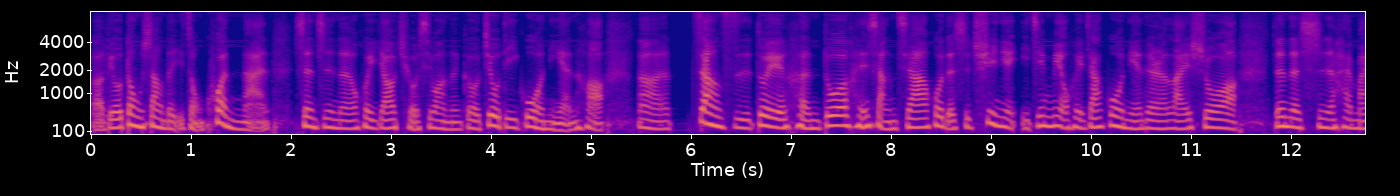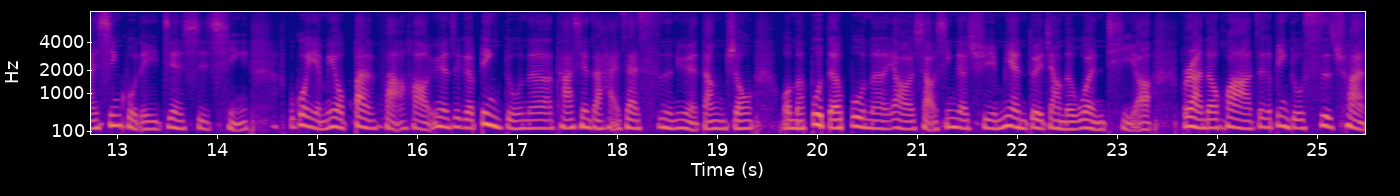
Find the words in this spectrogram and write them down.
呃流动上的一种困难，甚至呢会要求希望能够就地过年哈，那。这样子对很多很想家，或者是去年已经没有回家过年的人来说啊，真的是还蛮辛苦的一件事情。不过也没有办法哈，因为这个病毒呢，它现在还在肆虐当中，我们不得不呢要小心的去面对这样的问题啊，不然的话，这个病毒四串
